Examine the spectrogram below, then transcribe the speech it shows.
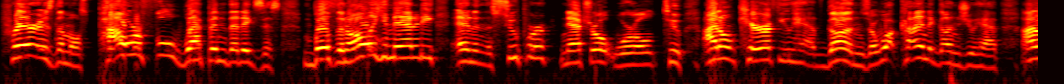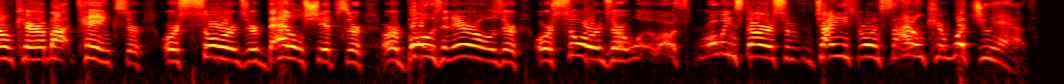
prayer is the most powerful weapon that exists, both in all of humanity and in the supernatural world too. I don't care if you have guns or what kind of guns you have. I don't care about tanks or, or swords or battleships or, or bows and arrows or, or swords or, or throwing stars, from Chinese throwing stars. I don't care what you have.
